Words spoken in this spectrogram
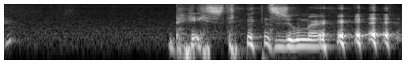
Based Zoomer.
